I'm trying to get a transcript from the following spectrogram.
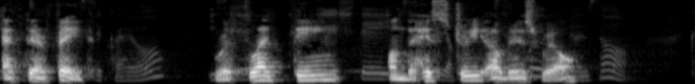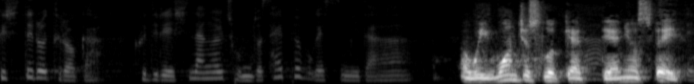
at their faith. Reflecting on the history of Israel, we won't just look at Daniel's faith,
